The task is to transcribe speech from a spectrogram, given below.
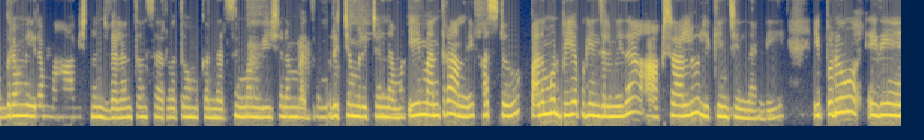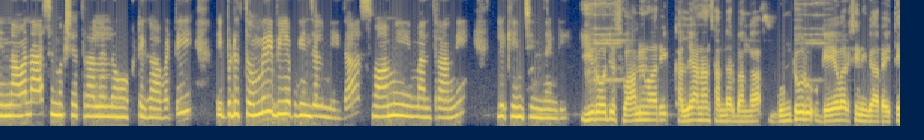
ఉగ్రం వీరం మహావిష్ణుం జ్వలంతం సర్వతోముఖం నరసింహం భీషణం భద్రం మృత్యుం మృత్యుం నమ. ఈ మంత్రాన్ని ఫస్ట్ పదమూడు బియ్యపు గింజల మీద అక్షరాలు లిఖించిందండి. ఇప్పుడు ఇది నవనాసింహ క్షేత్రాలలో ఒకటి కాబట్టి ఇప్పుడు తొమ్మిది బియ్యపు గింజల మీద స్వామి మంత్రాన్ని లిఖించిందండి. ఈ రోజు స్వామివారి కళ్యాణం సందర్భంగా గుంటూరు గేయవర్షిని గారైతే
